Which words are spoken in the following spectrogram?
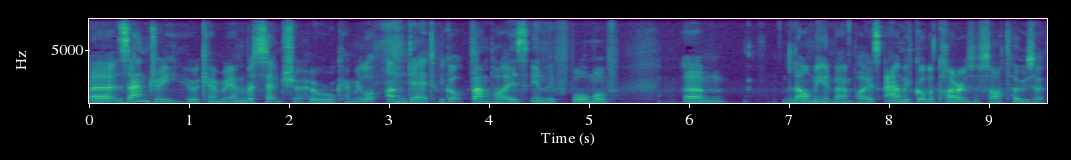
Uh, Zandri, who are Khemri, and Receptra, who are all Khemri. A lot of undead. We've got vampires in the form of um, Lahmian vampires, and we've got the pirates of Sartosa.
